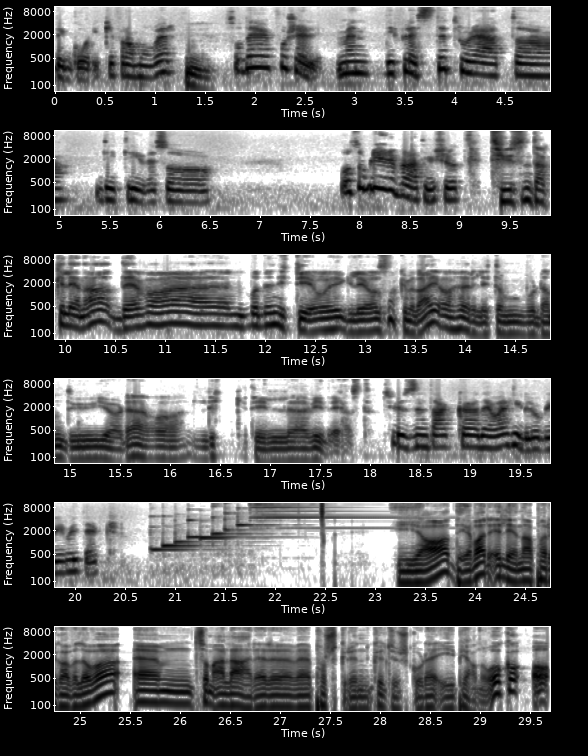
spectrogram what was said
det går ikke framover. Mm. Så det er forskjellig. Men de fleste tror jeg at uh, de trives og Og så blir det bra til slutt. Tusen takk, Helena. Det var eh, både nyttig og hyggelig å snakke med deg og høre litt om hvordan du gjør det. Og lykke til eh, videre i høst. Tusen takk. Det var hyggelig å bli invitert. Ja, det var Elena Pargavelova, um, som er lærer ved Porsgrunn kulturskole i piano. Og, og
